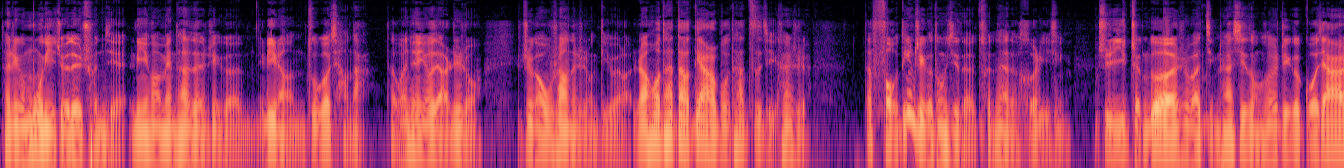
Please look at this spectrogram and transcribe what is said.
他这个目的绝对纯洁，另一方面他的这个力量足够强大，他完全有点这种至高无上的这种地位了。然后他到第二步，他自己开始他否定这个东西的存在的合理性，质疑整个是吧警察系统和这个国家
